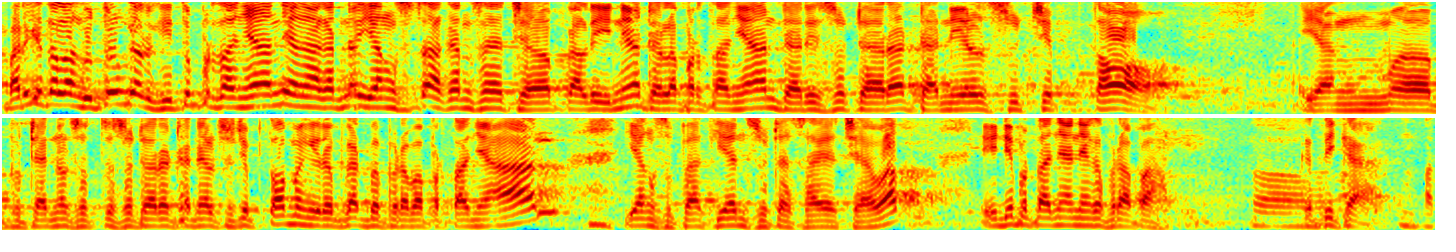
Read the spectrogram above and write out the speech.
Mari kita lanjutkan kalau gitu pertanyaan yang akan yang akan saya jawab kali ini adalah pertanyaan dari saudara Daniel Sucipto yang uh, Daniel saudara Daniel Sucipto mengirimkan beberapa pertanyaan yang sebagian sudah saya jawab. Ini pertanyaan yang keberapa? Uh, Ketiga. Empat.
